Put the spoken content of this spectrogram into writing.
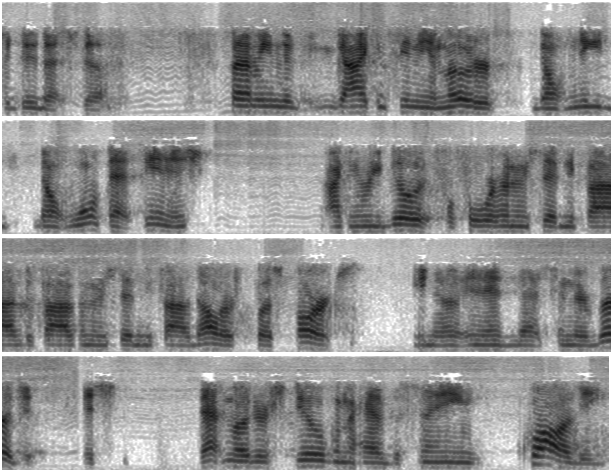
to do that stuff. But I mean, the guy can send me a motor. Don't need, don't want that finish. I can rebuild it for four hundred seventy-five to five hundred seventy-five dollars plus parts. You know, and that's in their budget. It's that motor's still going to have the same quality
